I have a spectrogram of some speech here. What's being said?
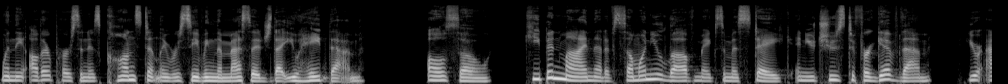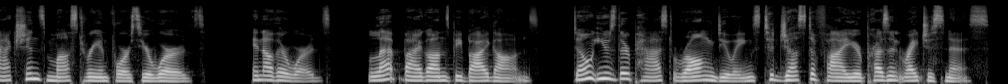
when the other person is constantly receiving the message that you hate them. Also, keep in mind that if someone you love makes a mistake and you choose to forgive them, your actions must reinforce your words. In other words, let bygones be bygones. Don't use their past wrongdoings to justify your present righteousness.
